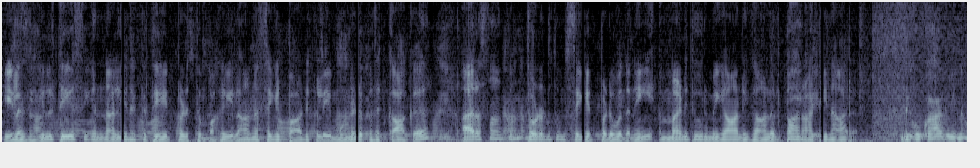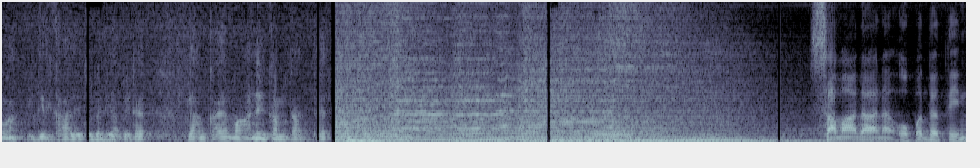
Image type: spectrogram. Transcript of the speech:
இலங்கையில் தேசிய நல்லிணக்கத்தை ஏற்படுத்தும் வகையிலான செயற்பாடுகளை முன்னெடுப்பதற்காக அரசாங்கம் தொடர்ந்தும் செயற்பட செயற்படுவதனை மனித உரிமை ஆணையாளர் பாராட்டினார் දිකු කාලීනවා ඉදිරි කාලය තුළදී අපිට ලංකාය මානයකම් තත්ත්ව சமாதான ஒப்பந்தத்தின்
